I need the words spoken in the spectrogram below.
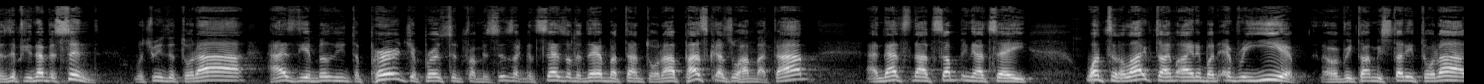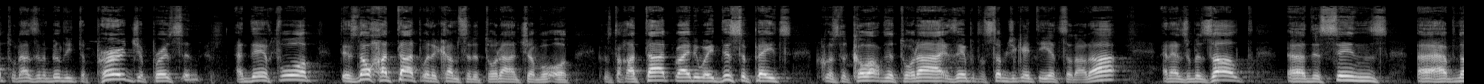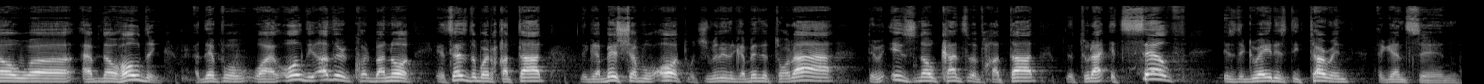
as if you never sinned, which means the Torah has the ability to purge a person from his sins, like it says on the day of Matan Torah, Paskazu Hamatam, and that's not something that's a once in a lifetime item, but every year. Now, every time we study Torah, Torah has an ability to purge a person, and therefore there's no hatat when it comes to the Torah and Shavuot, because the hatat right away dissipates because the koach of the Torah is able to subjugate the Yetzer Hara and as a result, uh, the sins uh, have no uh, have no holding. Therefore, while all the other korbanot, it says the word chatat, the gabe shavuot, which is really the gabe the Torah, there is no concept of hatat. The Torah itself is the greatest deterrent against sin.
